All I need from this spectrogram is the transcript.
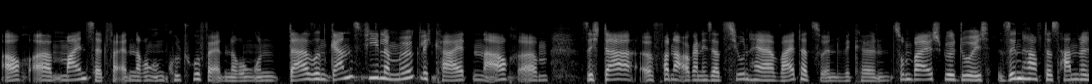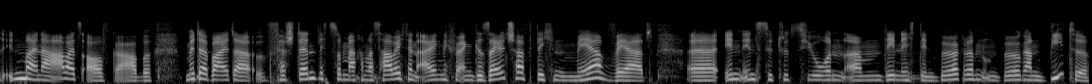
auch äh, Mindset-Veränderung und Kulturveränderung. Und da sind ganz viele Möglichkeiten, auch ähm, sich da äh, von der Organisation her weiterzuentwickeln. Zum Beispiel durch sinnhaftes Handeln in meiner Arbeitsaufgabe, Mitarbeiter verständlich zu machen, was habe ich denn eigentlich für einen gesellschaftlichen Mehrwert äh, in Institutionen, ähm, den ich den Bürgerinnen und Bürgern biete.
